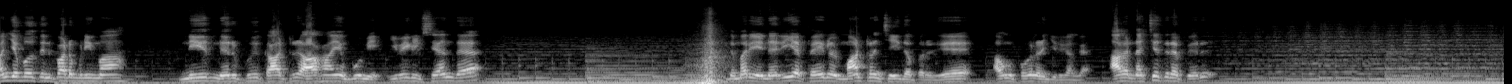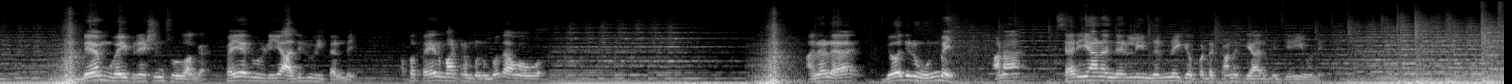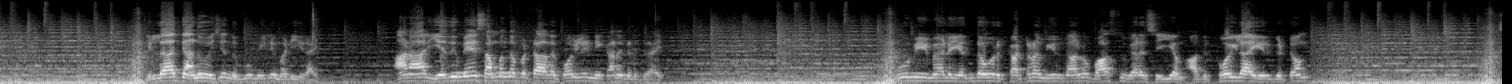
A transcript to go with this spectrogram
பஞ்சபூதத்தை நிப்பாட்ட முடியுமா? நீர் நெருப்பு காற்று ஆகாயம் பூமி. இவைகள் சேர்ந்த இந்த மாதிரி நிறைய பெயர்கள் மாற்றம் செய்த பிறகு அவங்க புகழ் அடைஞ்சிருக்காங்க. ஆக நட்சத்திர பேர் நேம் வைப்ரேஷன் சொல்லுவாங்க. பெயர்களுடைய அதிர்வுகள் தன்மை. அப்போ பெயர் மாற்றம் பண்ணும்போது அவன் அதனால் ஜோதிடம் உண்மை. ஆனால் சரியான நிரலில் நிர்ணயிக்கப்பட்ட கணக்கு யாருக்கும் தெரியவில்லை. எல்லாத்தையும் அனுபவிச்சு அந்த பூமியிலே மடிகிறாய். ஆனால் எதுவுமே சம்பந்தப்பட்டாத கோள்களை நீ கணக்கெடுக்கிறாய். பூமி மேலே எந்த ஒரு கட்டணம் இருந்தாலும் வாஸ்து வேலை செய்யும். அது கோயிலாக இருக்கட்டும்.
